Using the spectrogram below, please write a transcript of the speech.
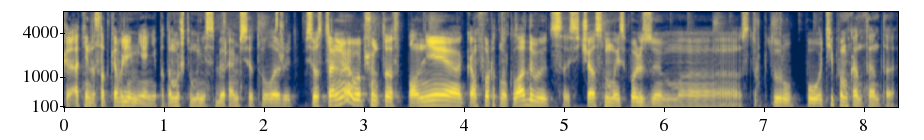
от недостатка времени, а не потому, что мы не собираемся это уложить. Все остальное, в общем-то, вполне комфортно укладывается. Сейчас мы используем э, структуру по типам контента.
